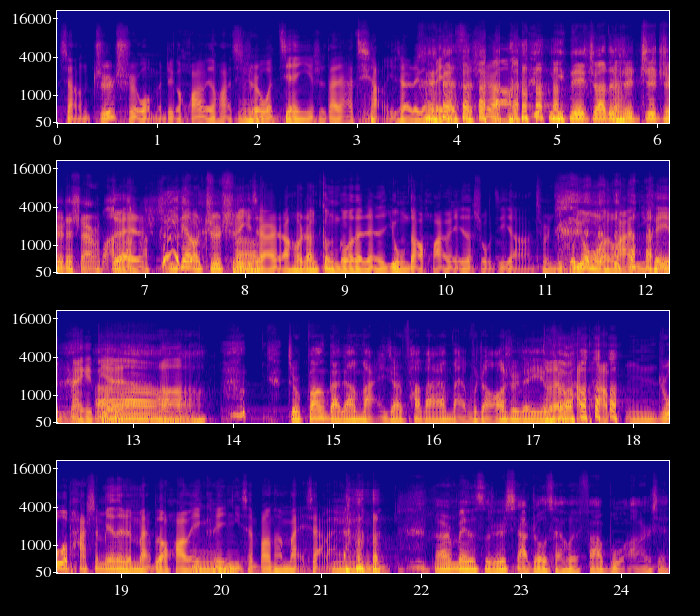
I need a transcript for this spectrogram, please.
想支持我们这个华为的话，其实我建议是大家抢一下这个 Mate 四十啊。你这说的是支持的事儿吗？对，一定要支持一下，然后让更多的人用到华为的手机啊。就是你不用了的话，你可以卖给别人啊。就是帮大家买一下，怕大家买不着，是这意思对，怕怕嗯如果怕身边的人买不到华为，可以你先帮他买下来。当然，Mate 四十下周才会发布啊，而且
